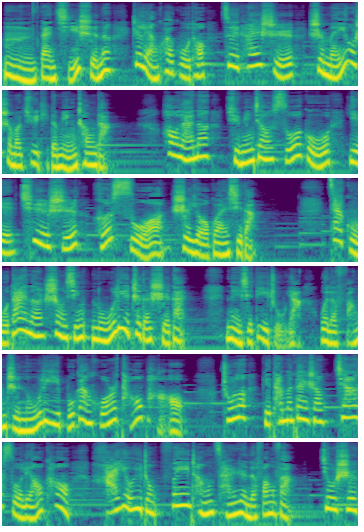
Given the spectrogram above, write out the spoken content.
嗯，但其实呢，这两块骨头最开始是没有什么具体的名称的，后来呢，取名叫锁骨，也确实和锁是有关系的。在古代呢，盛行奴隶制的时代，那些地主呀，为了防止奴隶不干活而逃跑，除了给他们戴上枷锁镣铐，还有一种非常残忍的方法。就是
